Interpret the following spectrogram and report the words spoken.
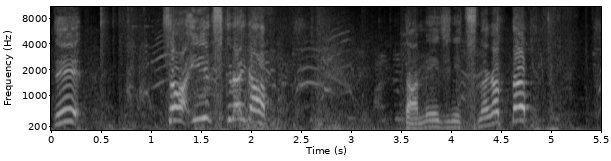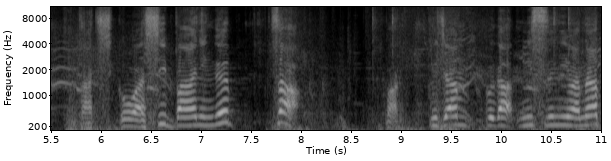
てさあ EX くらいがダメージにつながった。立ち壊しバーニング。さあバックジャンプがミスにはなっ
